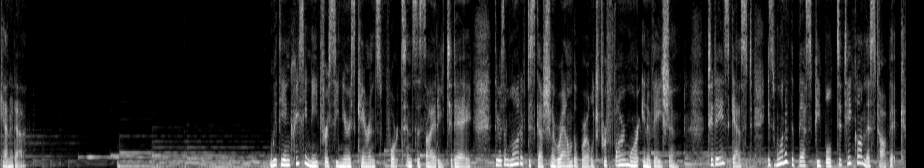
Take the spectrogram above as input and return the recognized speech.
Canada. With the increasing need for seniors' care and supports in society today, there's a lot of discussion around the world for far more innovation. Today's guest is one of the best people to take on this topic.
